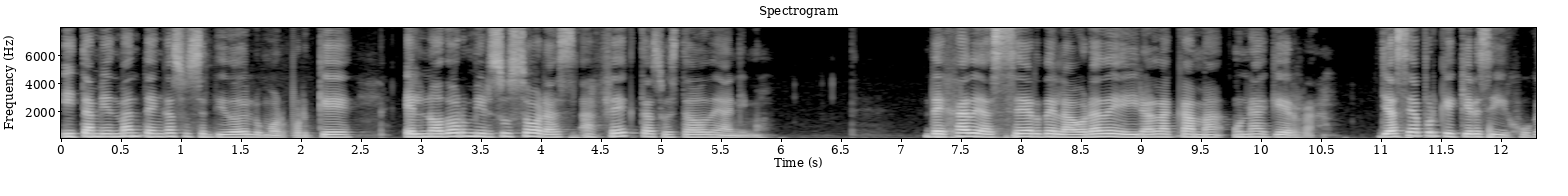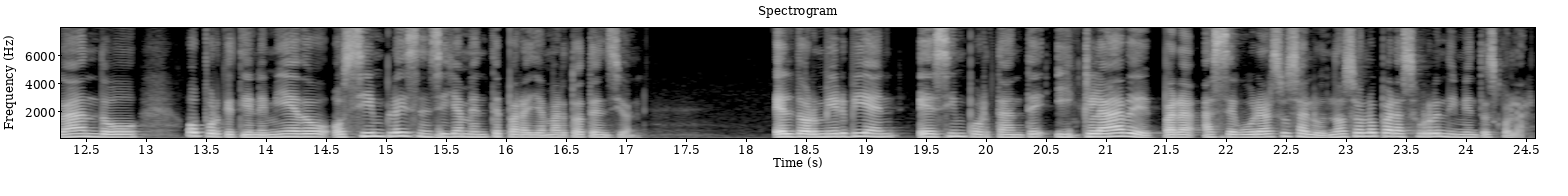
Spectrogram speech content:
y también mantenga su sentido del humor, porque el no dormir sus horas afecta su estado de ánimo. Deja de hacer de la hora de ir a la cama una guerra ya sea porque quiere seguir jugando o porque tiene miedo o simple y sencillamente para llamar tu atención. El dormir bien es importante y clave para asegurar su salud, no solo para su rendimiento escolar.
